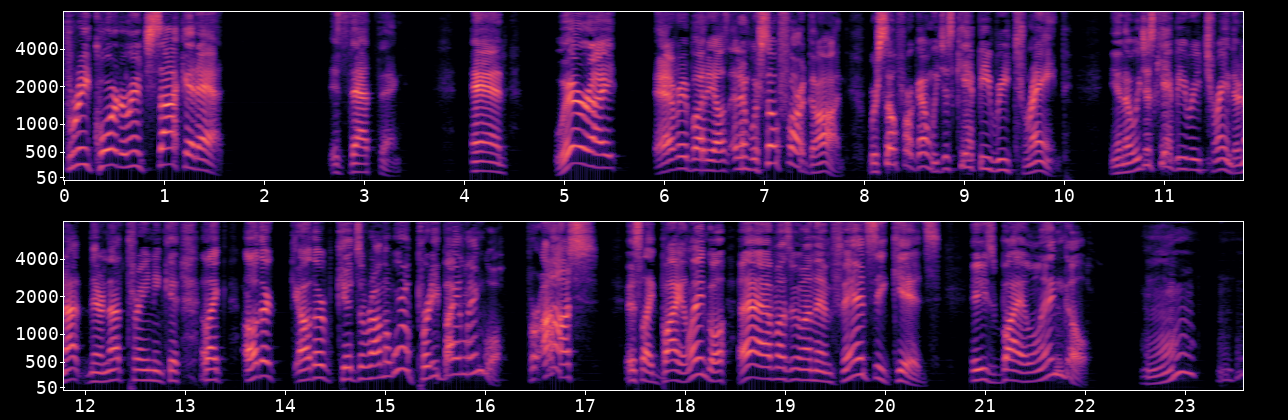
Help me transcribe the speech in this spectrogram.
three quarter inch socket at? It's that thing, and we're right. Everybody else, and we're so far gone. We're so far gone. We just can't be retrained. You know, we just can't be retrained. They're not. They're not training kids like other other kids around the world. Pretty bilingual. For us, it's like bilingual. Ah, must be one of them fancy kids. He's bilingual. Mm-hmm. mm-hmm.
